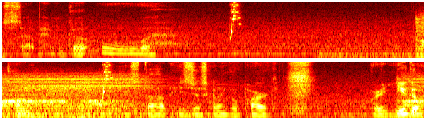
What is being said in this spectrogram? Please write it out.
stop him. Go. Ooh. Come on. Stop. He's just gonna go park. Where are you going?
